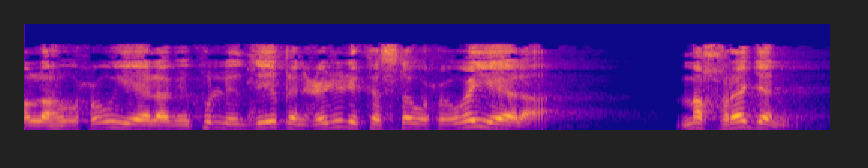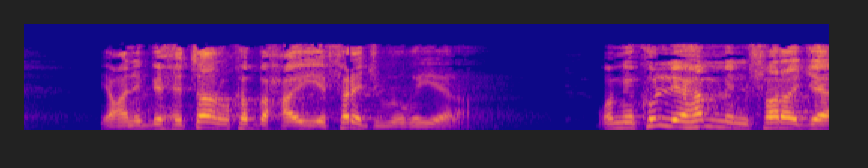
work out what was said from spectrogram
allah wuxuu u yeelaa min kulli diiqin cidhidhi kasta wuxuu uga yeelaa makhrajan yacni bixitaanuu ka baxaayo iyo faraj buu uga yeelaa. Wa min kulli hammin faraja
